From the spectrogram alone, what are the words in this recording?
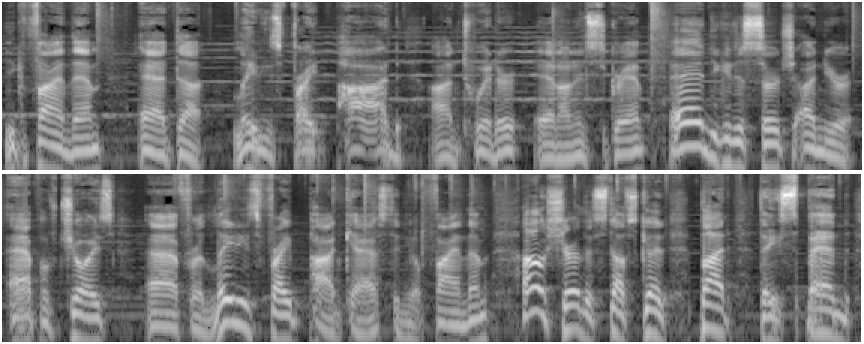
You can find them at uh, Ladies Fright Pod on Twitter and on Instagram. And you can just search on your app of choice uh, for Ladies Fright Podcast and you'll find them. Oh, sure, their stuff's good, but they spend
